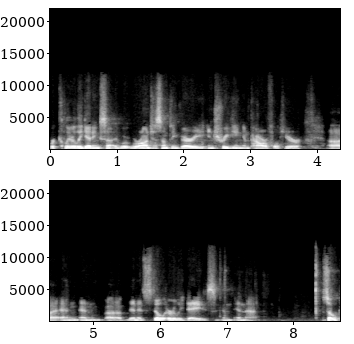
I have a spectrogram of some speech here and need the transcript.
We're clearly getting some, we're onto something very intriguing and powerful here, uh, and and uh, and it's still early days in, in that. So,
